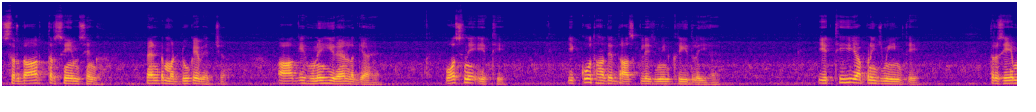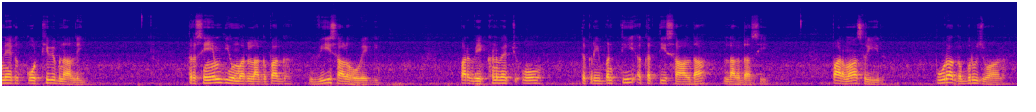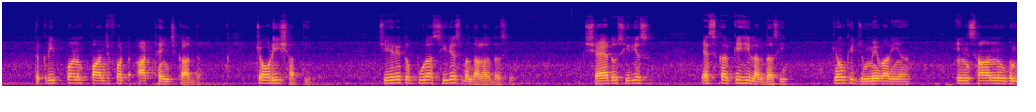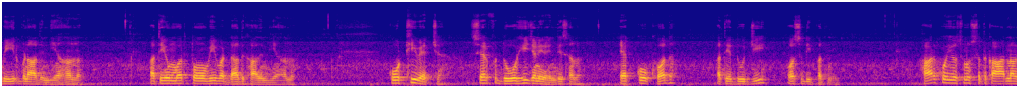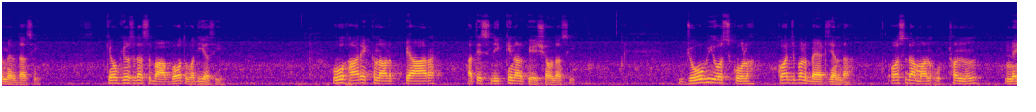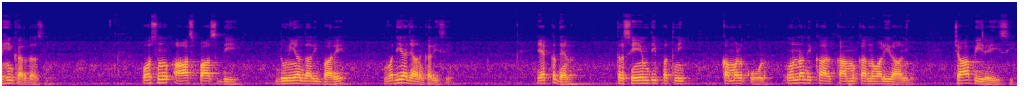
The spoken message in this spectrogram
ਸਰਦਾਰ ਤਰਸੇਮ ਸਿੰਘ, ਪਿੰਡ ਮੱਡੂਕੇ ਵਿੱਚ ਆ ਕੇ ਹੁਣੇ ਹੀ ਰਹਿਣ ਲੱਗਿਆ ਹੈ। ਉਸ ਨੇ ਇੱਥੇ ਇੱਕੋ ਥਾਂ 'ਤੇ ਦਸ ਕਿੱਲੇ ਜ਼ਮੀਨ ਖਰੀਦ ਲਈ ਹੈ। ਇੱਥੇ ਹੀ ਆਪਣੀ ਜ਼ਮੀਨ 'ਤੇ ਤਰਸੇਮ ਨੇ ਇੱਕ ਕੋਠੀ ਵੀ ਬਣਾ ਲਈ। ਤਰਸੇਮ ਦੀ ਉਮਰ ਲਗਭਗ 20 ਸਾਲ ਹੋਵੇਗੀ, ਪਰ ਵੇਖਣ ਵਿੱਚ ਉਹ ਤਕਰੀਬਨ 30 31 ਸਾਲ ਦਾ ਲੱਗਦਾ ਸੀ। ਭਰਵਾਂ ਸਰੀਰ ਪੂਰਾ ਗੱਭਰੂ ਜਵਾਨ, ਤਕਰੀਬਨ 5 ਫੁੱਟ 8 ਇੰਚ ਕੱਦ, ਚੌੜੀ ਛਾਤੀ। ਚਿਹਰੇ ਤੋਂ ਪੂਰਾ ਸੀਰੀਅਸ ਬੰਦਾ ਲੱਗਦਾ ਸੀ। ਸ਼ਾਇਦ ਉਹ ਸੀਰੀਅਸ ਇਸ ਕਰਕੇ ਹੀ ਲੱਗਦਾ ਸੀ ਕਿਉਂਕਿ ਜ਼ਿੰਮੇਵਾਰੀਆਂ ਇਨਸਾਨ ਨੂੰ ਗੰਭੀਰ ਬਣਾ ਦਿੰਦੀਆਂ ਹਨ ਅਤੇ ਉਮਰ ਤੋਂ ਵੀ ਵੱਡਾ ਦਿਖਾ ਦਿੰਦੀਆਂ ਹਨ। ਕੋਠੀ ਵਿੱਚ ਸਿਰਫ ਦੋ ਹੀ ਜਣੇ ਰਹਿੰਦੇ ਸਨ, ਇੱਕ ਉਹ ਖੁਦ ਅਤੇ ਦੂਜੀ ਉਸ ਦੀ ਪਤਨੀ। ਹਰ ਕੋਈ ਉਸ ਨੂੰ ਸਤਿਕਾਰ ਨਾਲ ਮਿਲਦਾ ਸੀ, ਕਿਉਂਕਿ ਉਸ ਦਾ ਸੁਭਾਅ ਬਹੁਤ ਵਧੀਆ ਸੀ। ਉਹ ਹਰ ਇੱਕ ਨਾਲ ਪਿਆਰ ਅਤੇ ਸਲੀਕੇ ਨਾਲ ਪੇਸ਼ ਆਉਂਦਾ ਸੀ। ਜੋ ਵੀ ਉਸ ਕੋਲ ਕੁਝ ਪਲ ਬੈਠ ਜਾਂਦਾ ਉਸ ਦਾ ਮਨ ਉੱਠਣ ਨੂੰ ਨਹੀਂ ਕਰਦਾ ਸੀ। ਉਸ ਨੂੰ ਆਸ-ਪਾਸ ਦੀ ਦੁਨੀਆਦਾਰੀ ਬਾਰੇ ਵਧੀਆ ਜਾਣਕਾਰੀ ਸੀ। ਇੱਕ ਦਿਨ ਤਰਸੇਮ ਦੀ ਪਤਨੀ ਕਮਲ ਕੋਲ ਉਹਨਾਂ ਦੇ ਘਰ ਕੰਮ ਕਰਨ ਵਾਲੀ ਰਾਣੀ ਚਾਹ ਪੀ ਰਹੀ ਸੀ।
